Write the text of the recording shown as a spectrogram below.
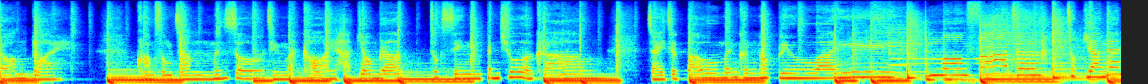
ยอมปล่อย ความทรงจำเหมือนโซ่ที่มัดคอยหากยอมรับ ทุกสิ่งเป็นชั่วคราว ใจจะเบาเหมือนคนนกปลิวไหวมองฟ้าเธอ ทุกอย่างนั้น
